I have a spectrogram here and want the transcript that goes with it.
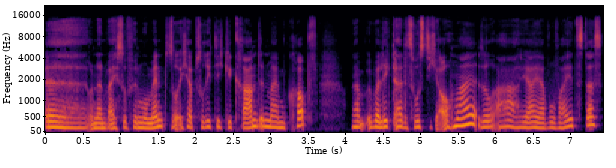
Äh, und dann war ich so für einen Moment so, ich habe so richtig gekramt in meinem Kopf und habe überlegt, ah, das wusste ich auch mal. So, ah, ja, ja, wo war jetzt das?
